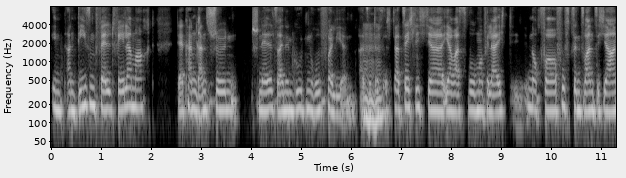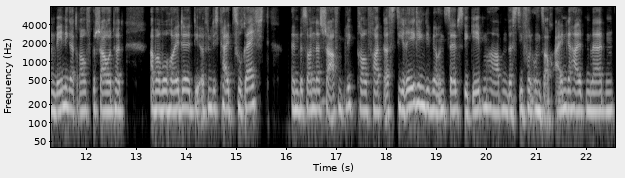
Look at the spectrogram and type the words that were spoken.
in, an diesem Feld Fehler macht, der kann ganz schön schnell seinen guten Ruf verlieren. Also mhm. das ist tatsächlich äh, ja was, wo man vielleicht noch vor 15, 20 Jahren weniger drauf geschaut hat, aber wo heute die Öffentlichkeit zu Recht einen besonders scharfen Blick drauf hat, dass die Regeln, die wir uns selbst gegeben haben, dass die von uns auch eingehalten werden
